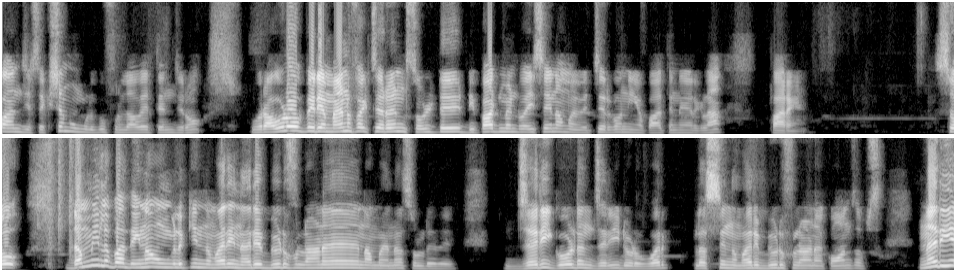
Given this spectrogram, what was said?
பாஞ்சு செக்ஷன் உங்களுக்கு ஃபுல்லாவே தெரிஞ்சிடும் ஒரு அவ்வளோ பெரிய மேனுஃபேக்சருன்னு சொல்லிட்டு டிபார்ட்மெண்ட் வைஸே நம்ம வச்சிருக்கோம் நீங்க பார்த்துன்னே இருக்கலாம். பாருங்க. ஸோ டம்மியில் பார்த்தீங்கன்னா உங்களுக்கு இந்த மாதிரி நிறைய பியூட்டிஃபுல்லான நம்ம என்ன சொல்கிறது ஜெரி கோல்டன் ஜெரியோட ஒர்க் ப்ளஸ் இந்த மாதிரி பியூட்டிஃபுல்லான கான்செப்ட்ஸ் நிறைய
